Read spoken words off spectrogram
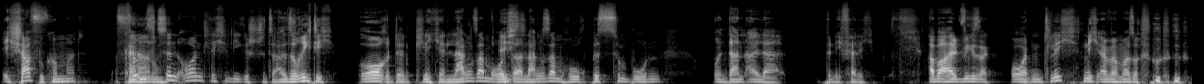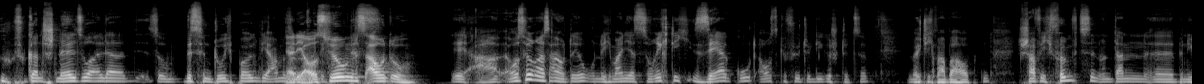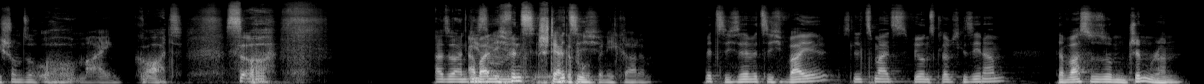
ich schaffe bekommen hat. Keine 15 ordentliche Liegestütze. Also richtig ordentliche. Langsam runter, Echt? langsam hoch bis zum Boden. Und dann, Alter, bin ich fertig. Aber halt, wie gesagt, ordentlich. Nicht einfach mal so, so ganz schnell so, Alter, so ein bisschen durchbeugen die Arme. Ja, die sondern Ausführung ist A und O. Ja, Ausführung ist Auto. Und ich meine jetzt so richtig sehr gut ausgeführte Liegestütze, möchte ich mal behaupten. Schaffe ich 15 und dann äh, bin ich schon so, oh mein Gott. So. Also an diesem Aber ich find's Stärkepunkt witzig. bin ich gerade. Witzig, sehr witzig, weil das letzte Mal, als wir uns, glaube ich, gesehen haben, da warst du so im Gym-Run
